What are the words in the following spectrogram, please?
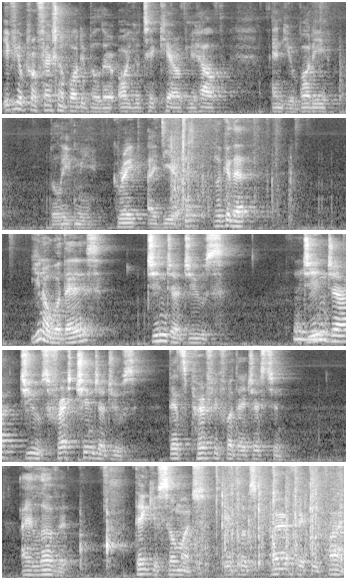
If you're a professional bodybuilder or you take care of your health and your body, believe me, great idea. Look at that. You know what that is? Ginger juice. Ginger juice, fresh ginger juice. That's perfect for digestion. I love it. Thank you so much. It looks perfectly fine.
